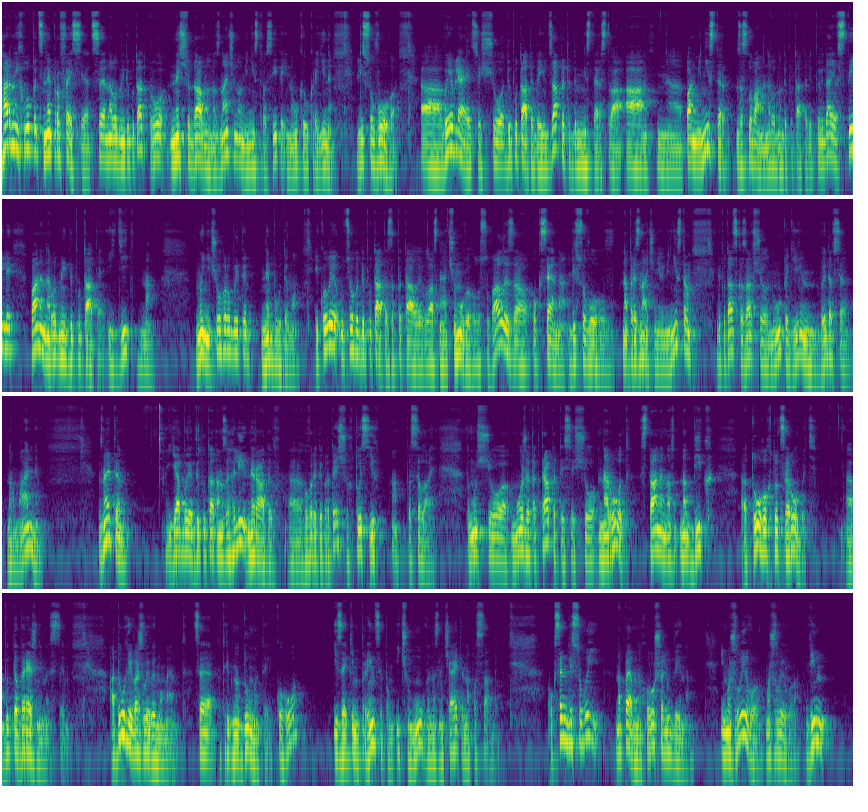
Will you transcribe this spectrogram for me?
Гарний хлопець не професія. Це народний депутат про нещодавно назначеного міністра освіти і науки України лісового. Виявляється, що депутати дають запити до міністерства, а пан міністр, за словами народного депутата, відповідає в стилі пане народний депутате, йдіть на. Ми нічого робити не будемо. І коли у цього депутата запитали, власне, а чому ви голосували за Оксена Лісового на призначення міністром, депутат сказав, що ну тоді він видався нормальним. Знаєте, я би депутатам взагалі не радив е, говорити про те, що хтось їх а, посилає. Тому що може так трапитися, що народ стане на, на бік е, того, хто це робить. Е, Будьте обережніми з цим. А другий важливий момент це потрібно думати, кого і за яким принципом і чому ви назначаєте на посади. Оксен Лісовий, напевно, хороша людина. І можливо, можливо, він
